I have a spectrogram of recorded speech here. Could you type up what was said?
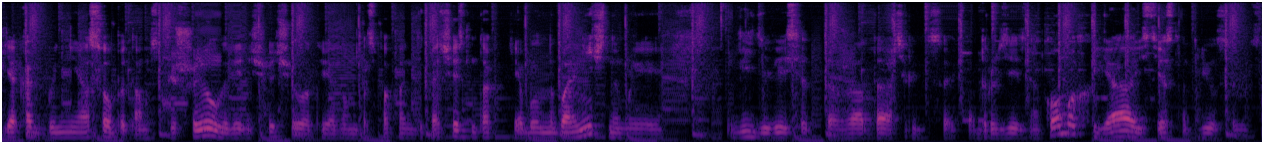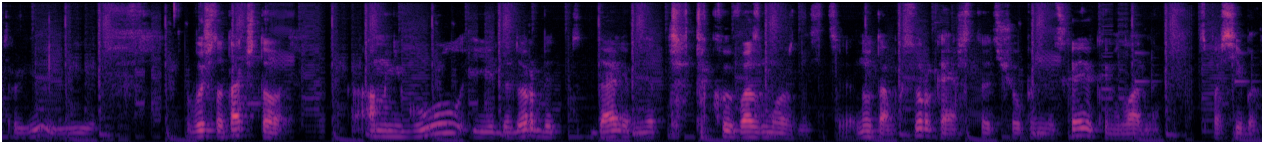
я как бы не особо там спешил или еще чего-то, я думал, спокойно докачать, но так как я был на больничном и видя весь этот ажиотаж среди своих там, друзей знакомых, я, естественно, плился в струю, и вышло так, что Амнигул и Дедорбит дали мне такую возможность. Ну, там, Ксур, конечно, стоит еще упомянуть с хэвиками, ладно, спасибо.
